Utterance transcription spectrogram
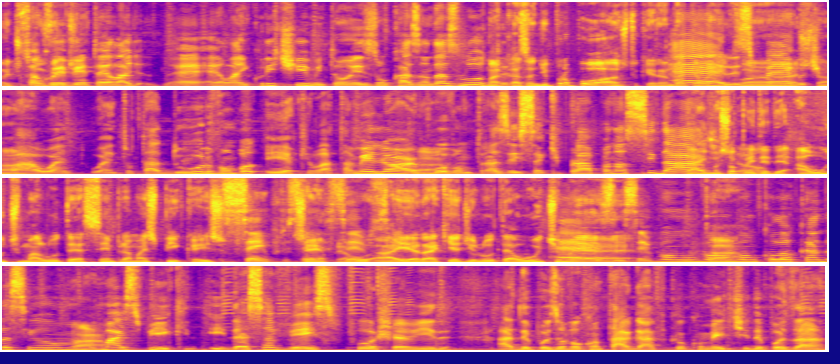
Mas Só que o evento é lá, é, é lá em Curitiba, então eles vão casando as lutas. Mas casando de propósito, querendo dar aquela É, eles revanche. pegam, tipo, tá. ah, o Ant- o Anton tá duro, vamos botar. E aquele lá tá melhor. Tá. Pô, vamos trazer isso aqui pra, pra nossa Tá, cidade. mas só pra Então, entender, a última luta é sempre a mais pica, é isso? Sempre, sempre. Sempre. sempre, a, a sempre. hierarquia de luta é a última. É, É, sempre vão, vão, Tá. vão colocando assim o Tá. o mais pique. E dessa vez, poxa vida. Ah, depois eu vou contar a gafe que eu cometi depois da.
